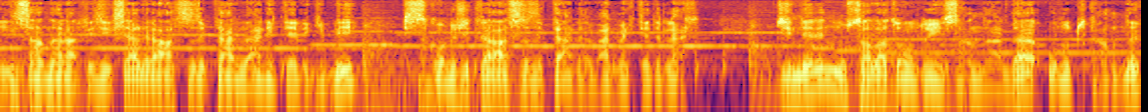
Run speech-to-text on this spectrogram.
insanlara fiziksel rahatsızlıklar verdikleri gibi psikolojik rahatsızlıklar da vermektedirler. Cinlerin musallat olduğu insanlarda unutkanlık,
